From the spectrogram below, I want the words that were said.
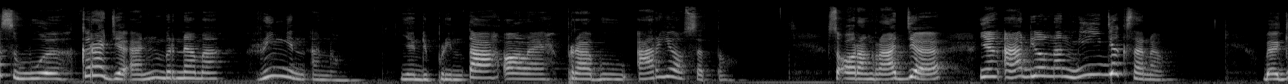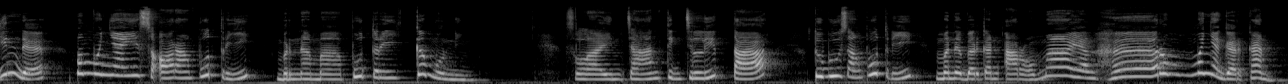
sebuah kerajaan bernama Ringin Anom yang diperintah oleh Prabu Aryo Seto. Seorang raja yang adil dan bijaksana. Baginda mempunyai seorang putri bernama Putri Kemuning. Selain cantik jelita, tubuh sang putri menebarkan aroma yang harum menyegarkan.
